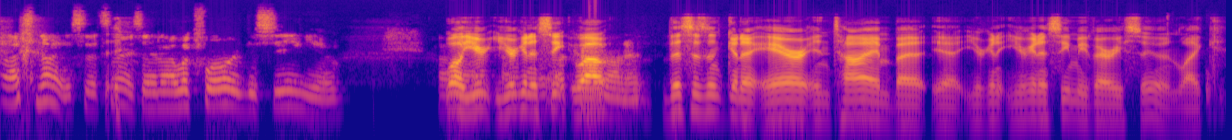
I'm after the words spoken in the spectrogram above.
Oh, that's nice. That's nice, and I look forward to seeing you. well, Uh, you're you're gonna I see. Well, this isn't gonna air in time, but yeah, you're gonna you're gonna see me very soon, like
